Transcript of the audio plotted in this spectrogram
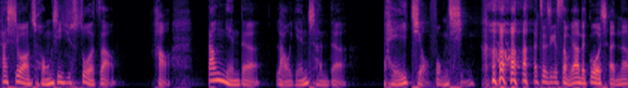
他希望重新去塑造好当年的老盐城的陪酒风情，这是个什么样的过程呢？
